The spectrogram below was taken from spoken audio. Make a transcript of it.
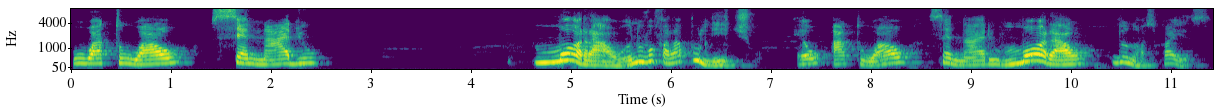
o atual cenário moral. Eu não vou falar político. É o atual cenário moral do nosso país.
